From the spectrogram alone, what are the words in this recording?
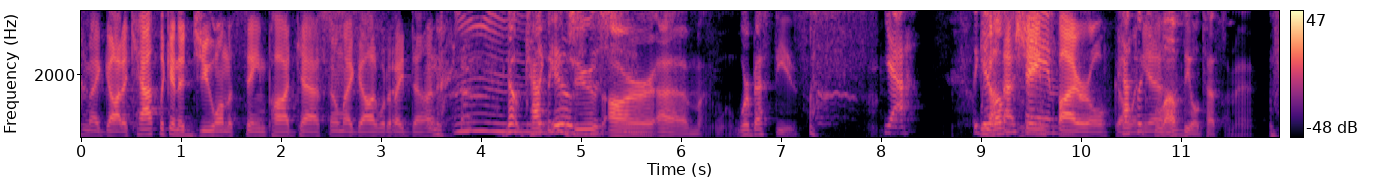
Oh my god, a Catholic and a Jew on the same podcast. Oh my god, what have I done? no, Catholic and Jews are um, we're besties. yeah the guilt love that shame shame. spiral going. Catholics yeah. love the Old Testament.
